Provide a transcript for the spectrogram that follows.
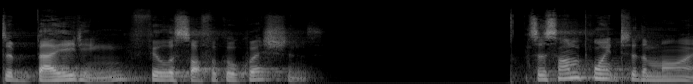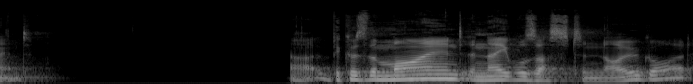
debating philosophical questions. So, some point to the mind. Uh, because the mind enables us to know God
